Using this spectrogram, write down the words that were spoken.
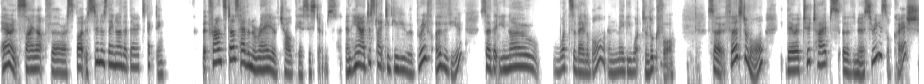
Parents sign up for a spot as soon as they know that they're expecting. But France does have an array of childcare systems. And here I'd just like to give you a brief overview so that you know what's available and maybe what to look for. So, first of all, there are two types of nurseries or creche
